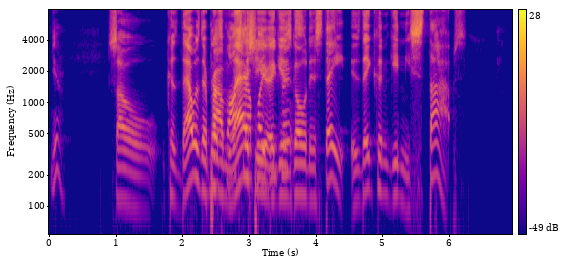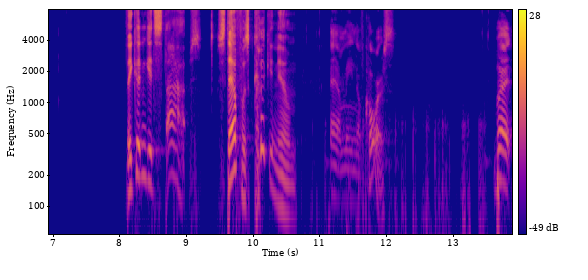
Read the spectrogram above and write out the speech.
Yeah, So, because that was their Does problem Fox last year defense? against Golden State, is they couldn't get any stops. They couldn't get stops. Steph was cooking them. I mean, of course. But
